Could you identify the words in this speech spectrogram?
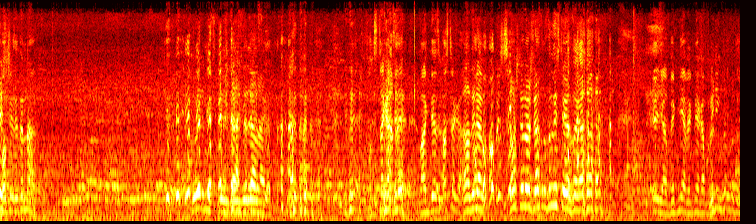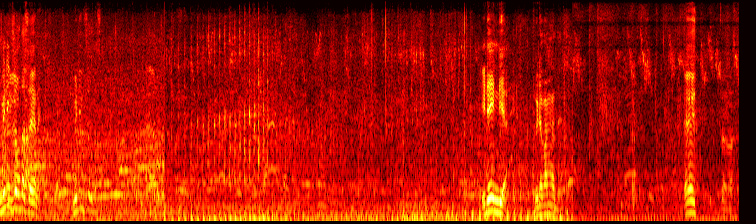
বকশিস দিতেন না পাঁচ টাকা আছে ভাগ দিয়েছে পাঁচ টাকা দশটা দশটা চল্লিশ টাকা এই ইয়া, বেগ নিয়া বেগ নিয়া কাপড় মিটিং চলতেছে মিটিং চলতেছে মিটিং চলতেছে এটা ইন্ডিয়া ওইটা বাংলাদেশ এই তো সিনেমেটিক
